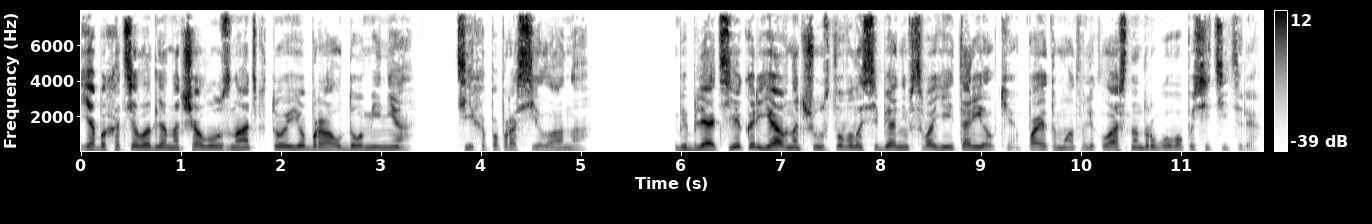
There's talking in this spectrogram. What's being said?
«Я бы хотела для начала узнать, кто ее брал до меня», — тихо попросила она. Библиотекарь явно чувствовала себя не в своей тарелке, поэтому отвлеклась на другого посетителя.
